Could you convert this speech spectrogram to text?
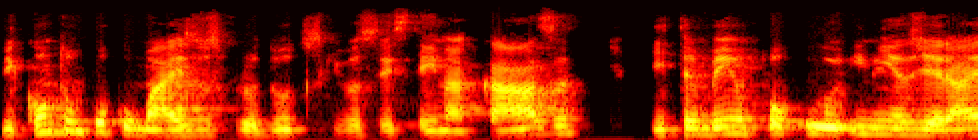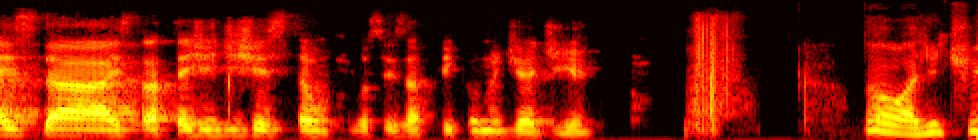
Me conta um pouco mais dos produtos que vocês têm na casa e também um pouco, em linhas gerais, da estratégia de gestão que vocês aplicam no dia a dia. Não, a gente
